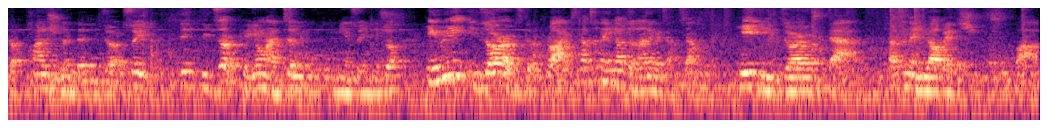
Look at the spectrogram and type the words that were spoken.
the punishment they deserve. 所以 deserve 可以用来正面或负面，所以你说 he really deserves the prize，他真的应该得到那个奖项。He deserves that，他真的应该被处罚。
